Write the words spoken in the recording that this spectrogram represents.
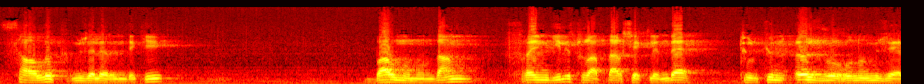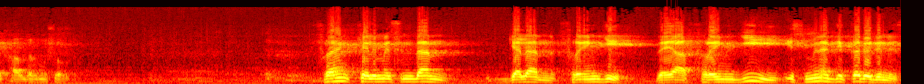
sağlık müzelerindeki bal mumundan frengili suratlar şeklinde Türk'ün öz ruhunu müzeye kaldırmış oldu. Frank kelimesinden gelen frengi veya frengi ismine dikkat ediniz.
